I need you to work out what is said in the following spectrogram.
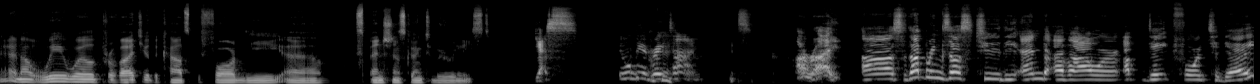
Yeah. No. We will provide you the cards before the uh, expansion is going to be released. Yes, it will be a great Okay. time. Yes. All right. Uh, so that brings us to the end of our update for today.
